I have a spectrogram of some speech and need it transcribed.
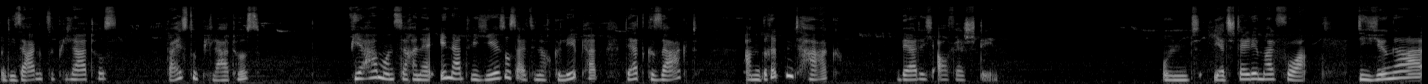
Und die sagen zu Pilatus, weißt du Pilatus, wir haben uns daran erinnert, wie Jesus, als er noch gelebt hat, der hat gesagt, am dritten Tag werde ich auferstehen. Und jetzt stell dir mal vor, die Jünger,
